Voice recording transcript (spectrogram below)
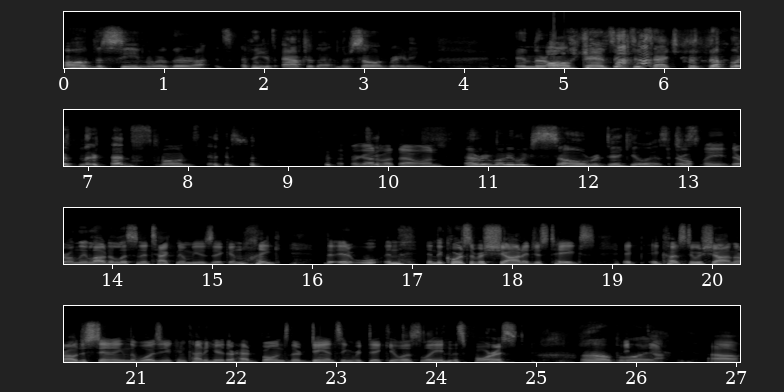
Oh, the scene where they're uh, it's I think it's after that and they're celebrating. And they're Oh all dancing to techno in their headphones. And it's I forgot about that one. everybody looks so ridiculous. They're Just, only they're only allowed to listen to techno music, and like it in in the course of a shot, it just takes it it cuts to a shot, and they're all just standing in the woods, and you can kind of hear their headphones. They're dancing ridiculously in this forest. oh boy. Oh,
